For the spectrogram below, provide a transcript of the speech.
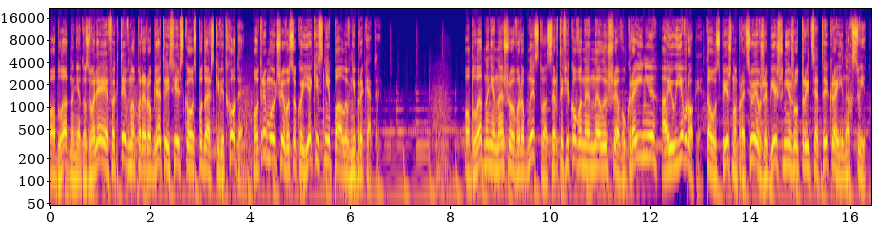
Обладнання дозволяє ефективно переробляти сільськогосподарські відходи, отримуючи високоякісні паливні брикети. Обладнання нашого виробництва сертифіковане не лише в Україні, а й у Європі та успішно працює вже більш ніж у 30 країнах світу.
